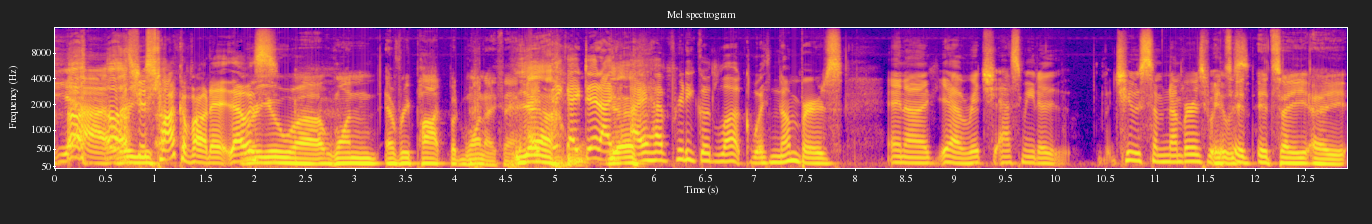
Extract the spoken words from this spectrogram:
yeah, let's you- just talk about it. That Where was you uh, won every pot but one, I think. Yeah. I think I did. I, Yeah. I have pretty good luck with numbers, and uh, yeah, Rich asked me to choose some numbers. It It's, was it, it's a, a,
